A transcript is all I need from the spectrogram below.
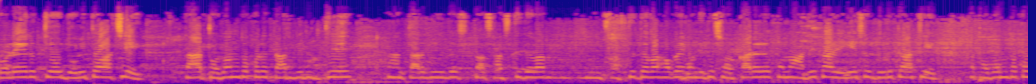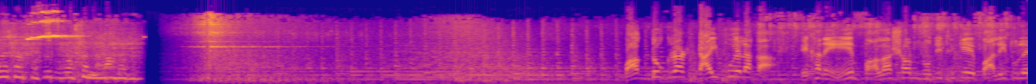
দলের কেউ জড়িত আছে তার তদন্ত করে তার বিরুদ্ধে তার বিরুদ্ধে তার শাস্তি দেওয়ার শাস্তি দেওয়া হবে। এবং যদি সরকারের কোনো আধিকারিক এসব জড়িত আছে তা তদন্ত করে তার কঠোর ব্যবস্থা নেওয়া হবে। বাগডোগরার টাইপু এলাকা। এখানে বালাসর নদী থেকে বালি তুলে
